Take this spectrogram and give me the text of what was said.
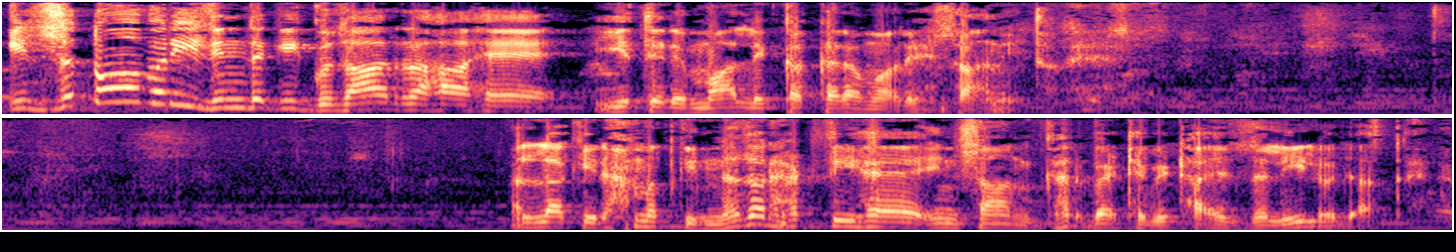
عزتوں بری زندگی گزار رہا ہے، یہ تیرے مالک کا کرم اور احسان ہی تو ہے۔ اللہ کی رحمت کی نظر ہٹتی ہے، انسان گھر بیٹھے بٹھائے ذلیل ہو جاتا ہے۔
